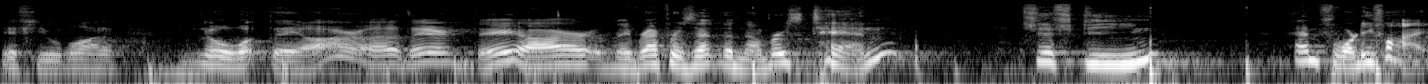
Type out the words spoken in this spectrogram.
if you want to know what they are, uh, they are, they represent the numbers 10, 15, and 45.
